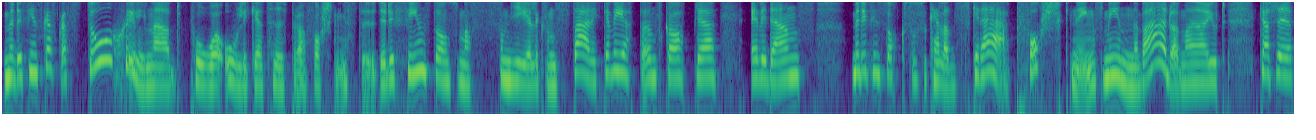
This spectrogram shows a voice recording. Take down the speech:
Men det finns ganska stor skillnad på olika typer av forskningsstudier. Det finns de som, har, som ger liksom starka vetenskapliga evidens, men det finns också så kallad skräpforskning som innebär att man har gjort kanske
